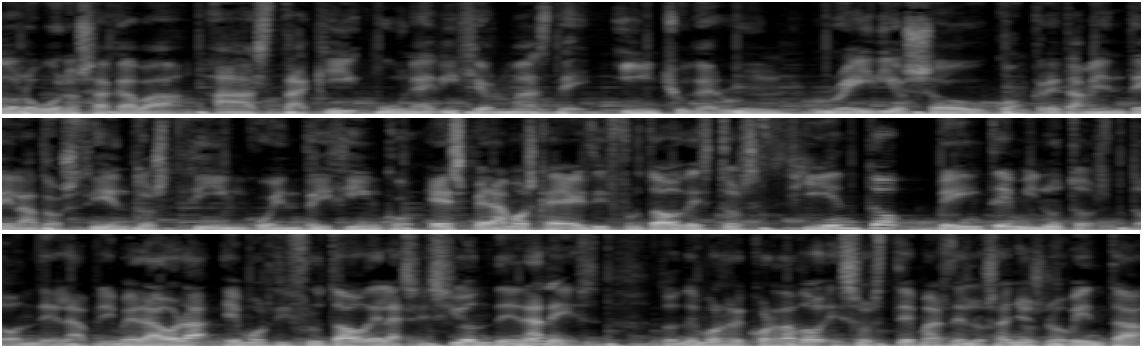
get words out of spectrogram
Todo lo bueno se acaba. Hasta aquí una edición más de Into the Room Radio Show, concretamente la 255. Esperamos que hayáis disfrutado de estos 120 minutos, donde en la primera hora hemos disfrutado de la sesión de Nanes, donde hemos recordado esos temas de los años 90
